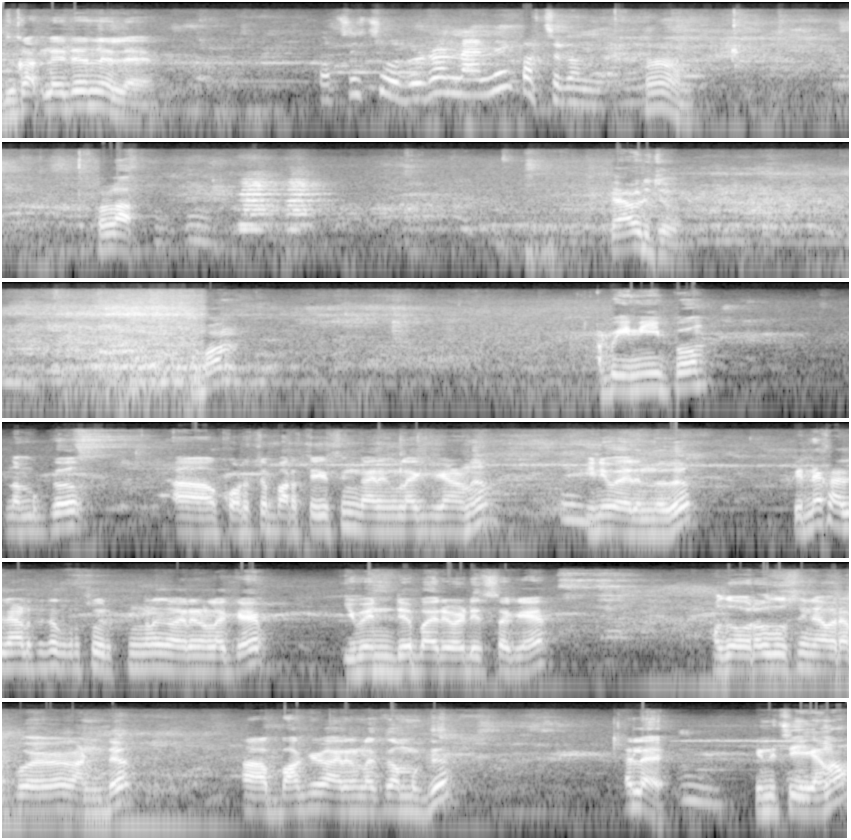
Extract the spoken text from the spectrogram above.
ഇത് കട്ട്ലേറ്റ് തന്നെയല്ലേ? കുറച്ച് ചുരുടുണ്ടായിരുന്നേ കുറച്ചുകൂടെ നന്നായിരുന്നു. ആ. കൊള്ളാം. ചായ കുടിച്ചോ? അപ്പം അപ്പം ഇനിയിപ്പം നമുക്ക് കുറച്ച് പർച്ചേസും കാര്യങ്ങളൊക്കെയാണ് ഇനി വരുന്നത്. പിന്നെ കല്യാണത്തിന്റെ കുറച്ച് ഒരുക്കങ്ങളും കാര്യങ്ങളൊക്കെ ഇവന്റ് പരിപാടീസൊക്കെ അത് ഓരോ ദിവസം ഇനി അവരെ പോയൊക്കെ കണ്ട് ബാക്കി കാര്യങ്ങളൊക്കെ നമുക്ക് അല്ലേ? ഇനി ചെയ്യണം.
